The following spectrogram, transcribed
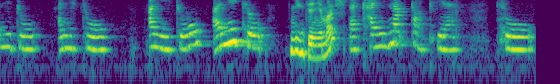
ani tu, ani tu, ani tu, ani tu. Nigdzie nie masz? Tak ani na stopie. Tu,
